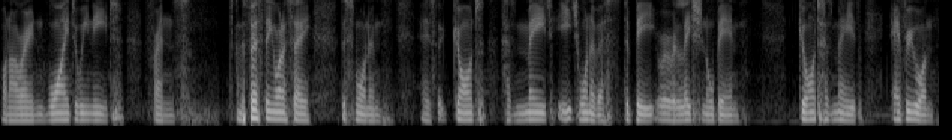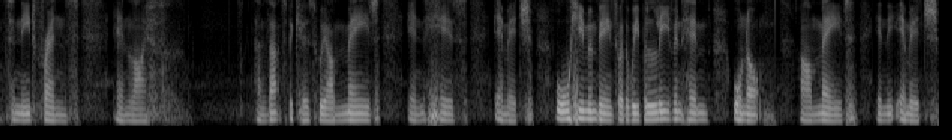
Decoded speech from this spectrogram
on our own? Why do we need friends? And the first thing I want to say this morning is that God has made each one of us to be a relational being. God has made everyone to need friends in life. And that's because we are made in His image. All human beings, whether we believe in Him or not, are made in the image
